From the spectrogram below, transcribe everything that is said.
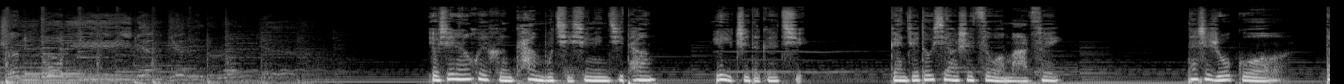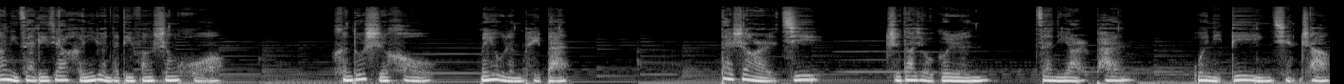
衬托你。有些人会很看不起心灵鸡汤、励志的歌曲，感觉都像是自我麻醉。但是如果当你在离家很远的地方生活，很多时候，没有人陪伴。戴上耳机，直到有个人在你耳畔为你低吟浅唱。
